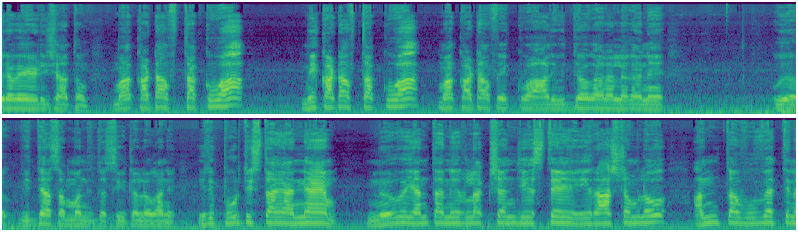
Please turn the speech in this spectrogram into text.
ఇరవై ఏడు శాతం. మా కట్ ఆఫ్ తక్కువ మీ కట్ ఆఫ్ తక్కువ మా కట్ ఆఫ్ ఎక్కువ. అది ఉద్యోగాలలో కానీ విద్యా సంబంధిత సీట్లలో కానీ ఇది పూర్తి స్థాయి అన్యాయం. నువ్వు ఎంత నిర్లక్ష్యం చేస్తే ఈ రాష్ట్రంలో అంత ఉవ్వెత్తిన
